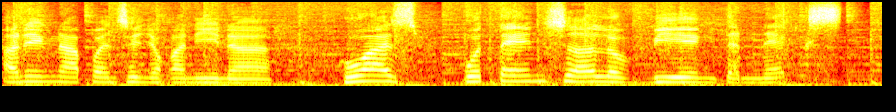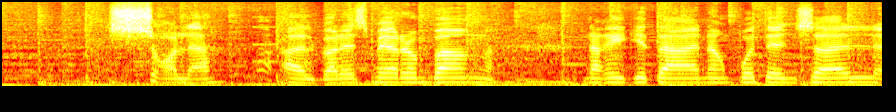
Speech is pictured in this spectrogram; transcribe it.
Ano yung napansin nyo kanina? Who has potential of being the next Shola Alvarez? Meron bang nakikita ng potential?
